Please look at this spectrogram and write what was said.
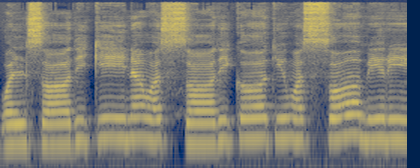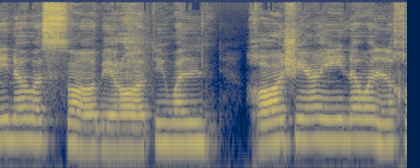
والصادقين والصادقات والصابرين والصابرات والخاشعين والخاشعات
